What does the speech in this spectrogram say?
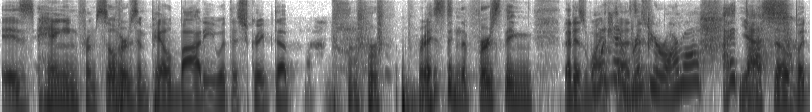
is hanging from Silver's impaled body with a scraped up wrist, and the first thing that his wife Wouldn't that rip is your arm off? I thought so, but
